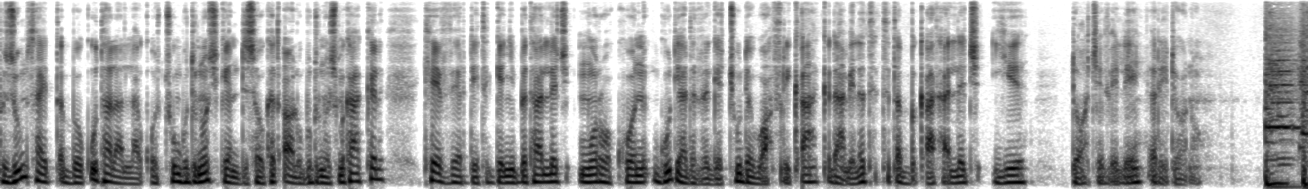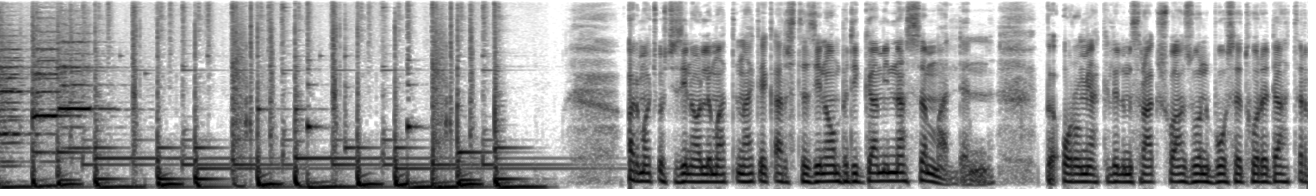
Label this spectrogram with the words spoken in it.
ብዙም ሳይጠበቁ ታላላቆቹን ቡድኖች ገንድሰው ከጣሉ ቡድኖች መካከል ኬፕ ቬርዴ ትገኝበታለች። ሞሮኮን ጉድ ያደረገችው ደቡብ አፍሪቃ ቅዳሜ ዕለት ትጠብቃታለች። ይህ ዶቼ ቬሌ ሬዲዮ ነው። አድማጮች ዜናውን ለማጠናቀቅ አርስተ ዜናውን በድጋሚ እናሰማለን። በኦሮሚያ ክልል ምስራቅ ሸዋ ዞን ቦሰት ወረዳ ጥር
